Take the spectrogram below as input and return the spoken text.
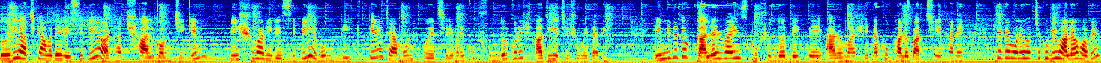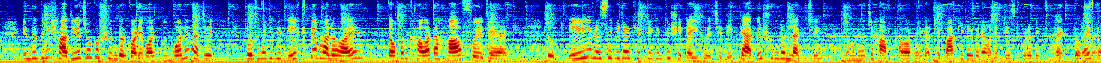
তৈরি আজকে আমাদের রেসিপি অর্থাৎ শালগম চিকেন পেশোয়ারি রেসিপি এবং দেখতে যেমন হয়েছে মানে খুব সুন্দর করে সাজিয়েছে সুমিতাদি এমনিতে তো কালার ওয়াইজ খুব সুন্দর দেখতে আরোমা সেটা খুব ভালো পাচ্ছি এখানে। খেতে মনে হচ্ছে খুবই ভালো হবে কিন্তু তুমি সাজিয়েছো খুব সুন্দর করে। বল- বলে না যে প্রথমে যদি দেখতে ভালো হয় তখন খাওয়াটা হাফ হয়ে যায় আর কি। তো এই রেসিপিটার ক্ষেত্রে কিন্তু সেটাই হয়েছে। দেখতে এত সুন্দর লাগছে মনে হচ্ছে হাফ খাওয়া হয়ে গেছে। বাকিটা এবারে আমাদের টেস্ট করে দেখতে একদম তাই। তো?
